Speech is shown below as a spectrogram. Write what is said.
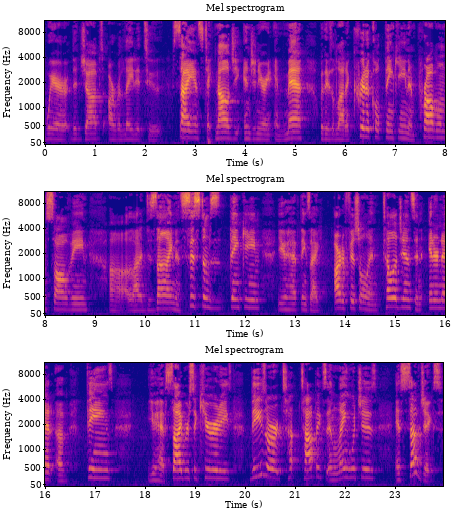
where the jobs are related to science, technology, engineering, and math, where there's a lot of critical thinking and problem solving, uh, a lot of design and systems thinking. You have things like artificial intelligence and Internet of Things. You have cybersecurity. These are t- topics and languages and subjects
